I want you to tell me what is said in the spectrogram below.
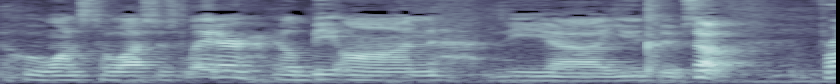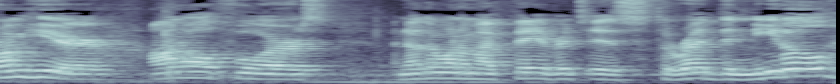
who wants to watch this later, it'll be on the uh, YouTube. So, from here, on all fours, another one of my favorites is thread the needle.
